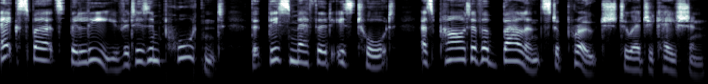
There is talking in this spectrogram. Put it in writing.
experts believe it is important that this method is taught as part of a balanced approach to education.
